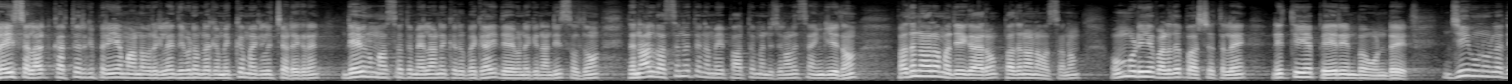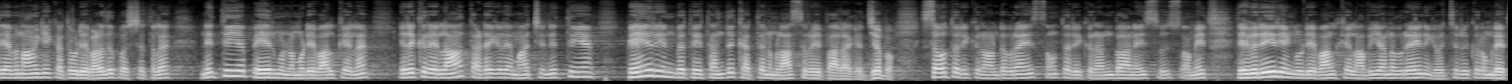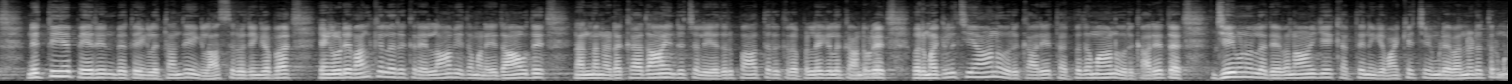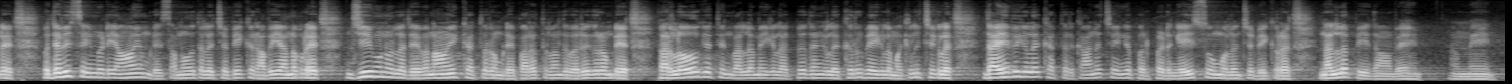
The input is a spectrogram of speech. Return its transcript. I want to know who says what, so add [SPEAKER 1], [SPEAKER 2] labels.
[SPEAKER 1] Price allot கர்த்தருக்கு பிரியமானவர்களே தேவனம்லக்க மிக்க மகிழ்ச்சி அடைகிறேன். தேவன மாசத்து மேலான கிருபைக்காய் தேவனுக்கு நன்றி சொல்கிறோம். இந்த நாள் வசனத்தை நம்மை பார்த்தோம் என்று சொன்னாலும் சங்கீதம் பதினாறாம் அதிகாரம் பதினாறாம் வசனம். உம்முடைய வலது பாஷத்தில் நித்திய பேரின்பம் உண்டு. ஜீவனுள்ள தேவனாகிய கத்தோடைய வலது பட்சத்தில் நித்திய பேர் நம்முடைய வாழ்க்கையில் இருக்கிற எல்லா தடைகளையும் மாற்றி நித்திய பேர் இன்பத்தை தந்து கத்த நம்மளை ஆசீர்வதிப்பாராக. ஜெபம். சௌத்தரிக்கிற ஆண்டவரே சௌத்தரிக்கிற அன்பானே சுவாமி தேவரீர் எங்களுடைய வாழ்க்கையில் அவையானவரே நீங்கள் வச்சிருக்கிற நித்திய பேரின்பத்தை எங்களுக்கு தந்து எங்களை ஆசீர்வதிங்கப்பா. எங்களுடைய வாழ்க்கையில் இருக்கிற எல்லா விதமான ஏதாவது நன்மை நடக்காதா என்று சொல்லி எதிர்பார்த்து இருக்கிற பிள்ளைகளுக்கு ஆண்டவரே ஒரு மகிழ்ச்சியான ஒரு காரியத்தை அற்புதமான ஒரு காரியத்தை ஜீவனுள்ள தேவனாகிய கத்தை நீங்கள் வாக்கி செய்யும்படி முடியாது உதவி செய்யும்படி முடியாது உடைய சமூகத்தில் செபிக்கிற அவையானவரே ஜீவனுள்ள தேவனாய் கத்துறமுடைய பரத்திலிருந்து வருகிறோமுடைய பரலோகத்தின் வல்லமைகள் அற்புதங்களை கிருபைகளை மகிழ்ச்சிகளை தயவுகளை கத்தர் காண செய்யுங்க பொறுப்படுங்க. இயேசு மூலம் ஜெபிக்கிற நல்ல பீதாவே. அமேன்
